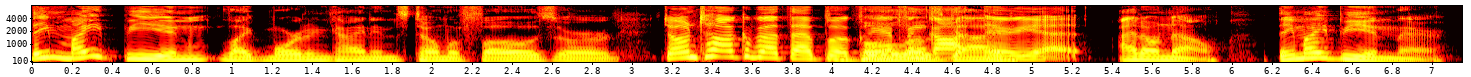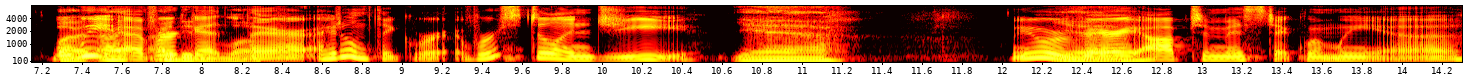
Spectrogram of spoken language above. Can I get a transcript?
they might be in like Mordenkainen's Tome of Foes or Don't talk about that book. we haven't Volo's got Guide. there yet. I don't know. They might be in there. Will but we I- I ever didn't get look. there? I don't think we're we're still in G. Yeah. We were very optimistic when we uh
